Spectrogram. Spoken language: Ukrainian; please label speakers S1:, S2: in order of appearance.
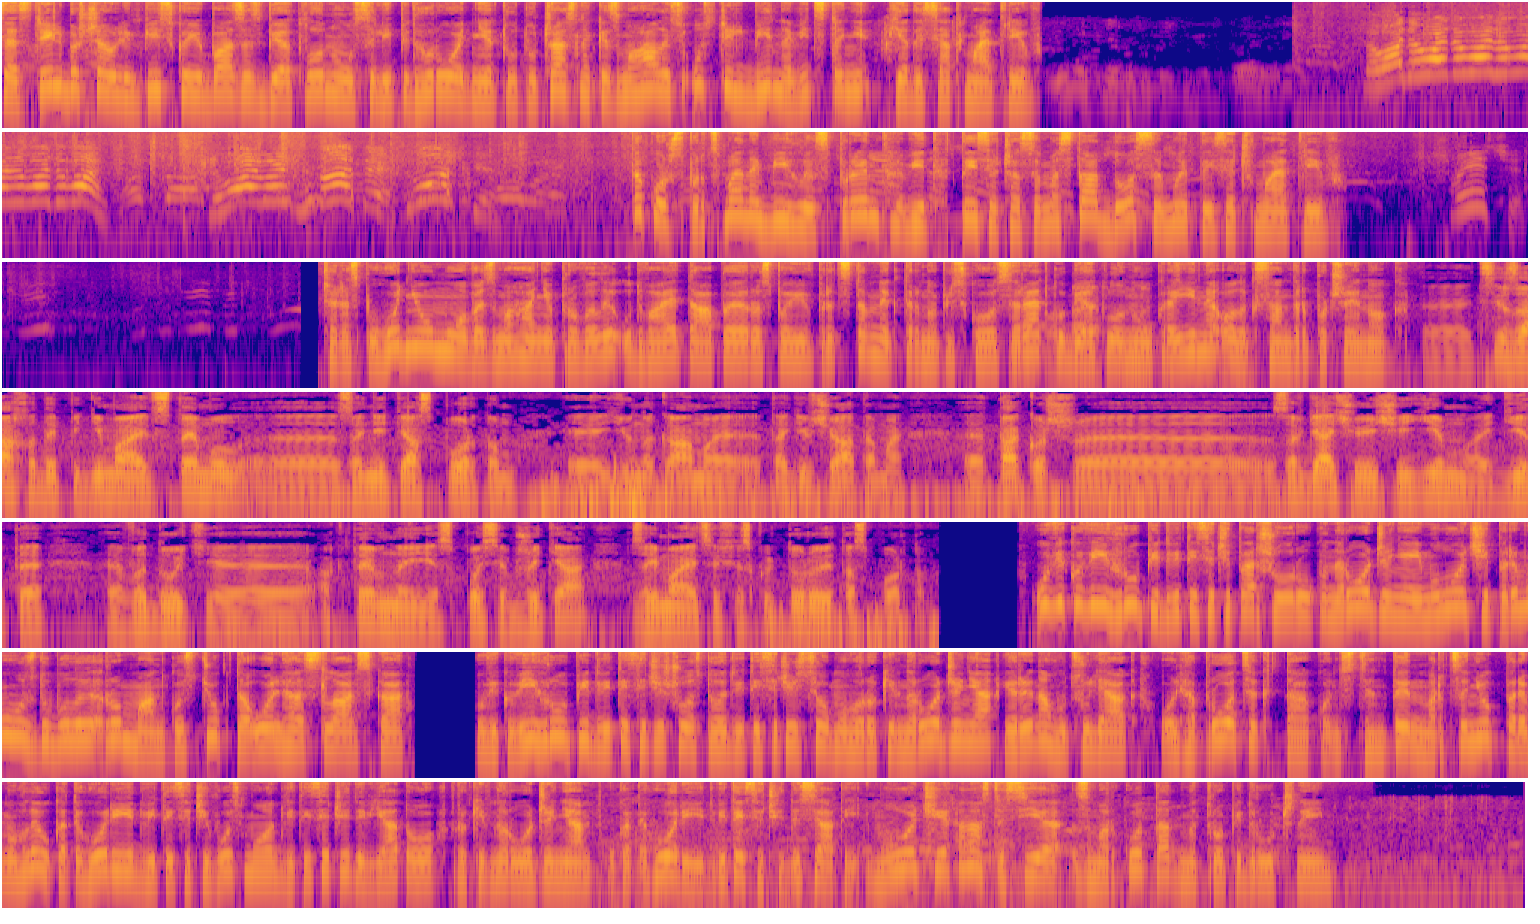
S1: Це стрільбище олімпійської бази з біатлону у селі Підгородні. Тут учасники змагались у стрільбі на відстані 50 метрів.
S2: Давай, давай, давай, давай, давай, давай. Давай, маєш гнати, трошки.
S1: Також спортсмени бігли спринт від 1700 до 7000 метрів. Через погодні умови змагання провели у два етапи, розповів представник Тернопільського осередку біатлону України Олександр Починок.
S3: Е, Ці заходи піднімають стимул е, заняття спортом е, юнаками та дівчатами. Також завдячуючи їм, діти ведуть активний спосіб життя, займаються фізкультурою та спортом.
S1: У віковій групі 2001 року народження і молодші перемогу здобули Роман Костюк та Ольга Славська. У віковій групі 2006-2007 років народження Ірина Гуцуляк, Ольга Процик та Константин Марценюк перемогли у категорії 2008-2009 років народження. У категорії 2010 і молодші Анастасія Змарко та Дмитро Підручний.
